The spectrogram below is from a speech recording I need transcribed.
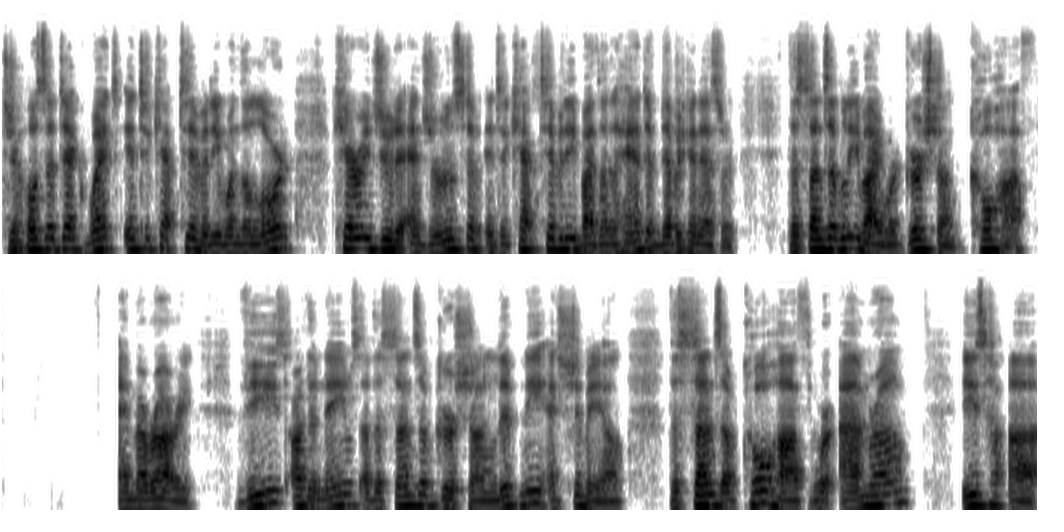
Jehozadak went into captivity when the Lord carried Judah and Jerusalem into captivity by the hand of Nebuchadnezzar. The sons of Levi were Gershon, Kohath, and Merari. These are the names of the sons of Gershon, Libni and Shimael. The sons of Kohath were Amram, Iz, uh,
